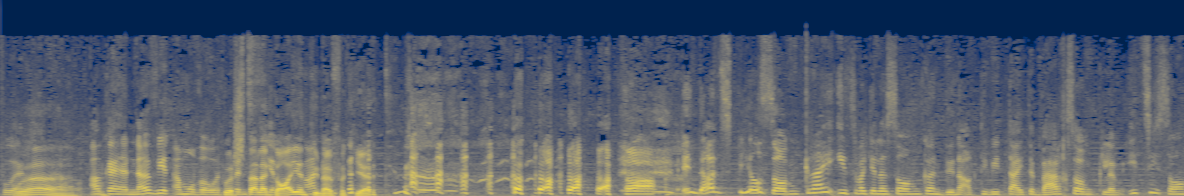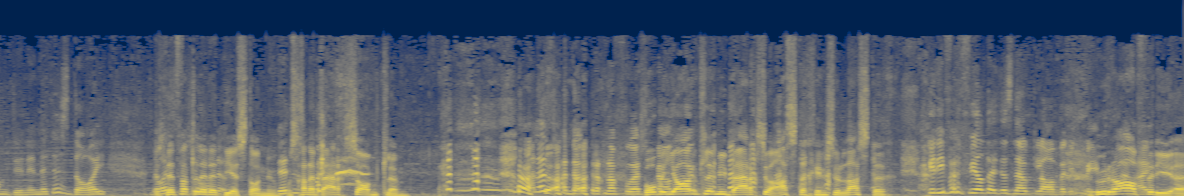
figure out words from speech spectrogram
voor. O. Okay, nou weet almal waaroor Voorspel ek daai een toe nou verkeerd. En dan speel saam, kry iets wat julle saam kan doen, 'n aktiwiteit, 'n berg saam klim, ietsie saam doen en dit is daai Dis dit wat hulle dit deesdae noem. Ons gaan 'n berg saam klim. Alles gaan nou terug na voorspel. Bobbejaan klim die berg so hastig en so lastig. Kyk die verveeldheid is nou klaar by die venster. Hoera vir die uh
